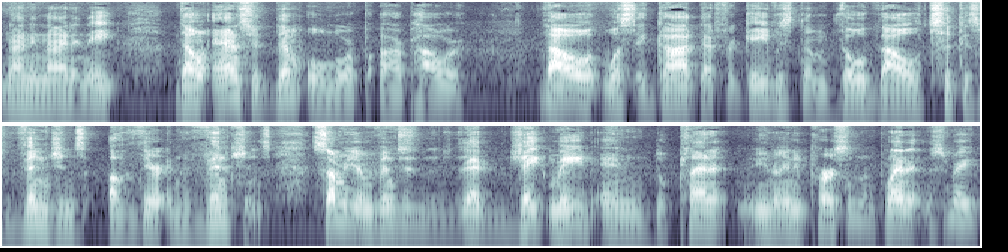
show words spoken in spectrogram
99 and 8. Thou answered them, O Lord, our power. Thou wast a God that forgavest them, though thou tookest vengeance of their inventions. Some of your inventions that Jake made and the planet, you know, any person on the planet has made,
